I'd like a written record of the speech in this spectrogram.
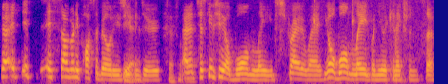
You know, it, it, it's so many possibilities you can do, definitely. and it just gives you a warm lead straight away. You got a warm lead when you're a connection. So,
